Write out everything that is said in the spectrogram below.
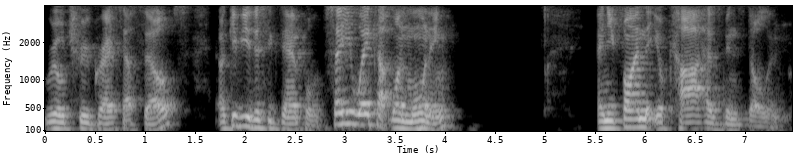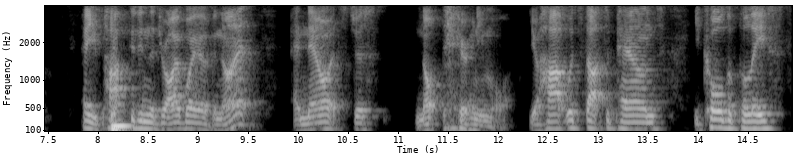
real true grace ourselves. I'll give you this example. Say you wake up one morning and you find that your car has been stolen. Hey, you parked it in the driveway overnight and now it's just not there anymore. Your heart would start to pound. You call the police,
